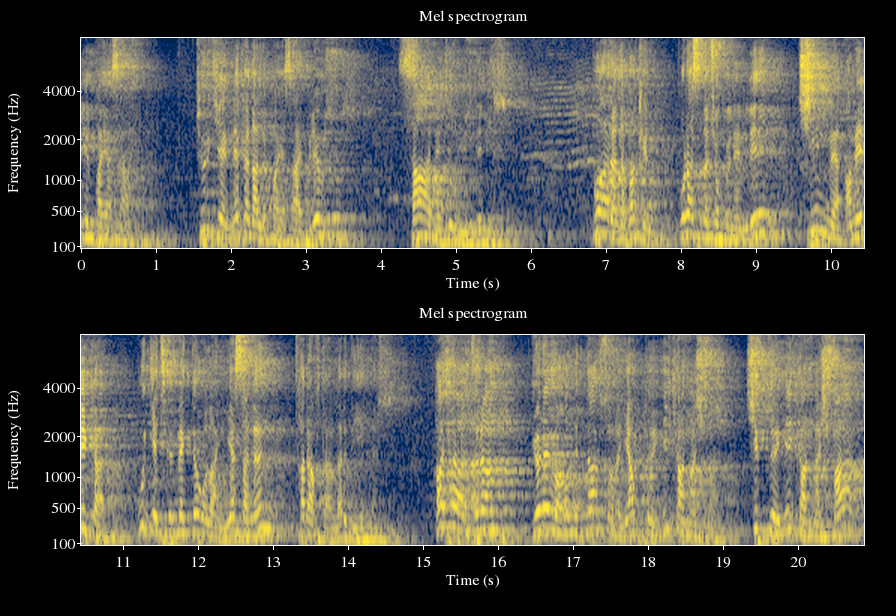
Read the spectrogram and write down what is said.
bir paya sahip. Türkiye ne kadarlık paya sahip biliyor musunuz? Sadece yüzde bir. Bu arada bakın burası da çok önemli. Çin ve Amerika bu getirilmekte olan yasanın taraftarları değiller. Hatta Trump görev aldıktan sonra yaptığı ilk anlaşma, çıktığı ilk anlaşma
